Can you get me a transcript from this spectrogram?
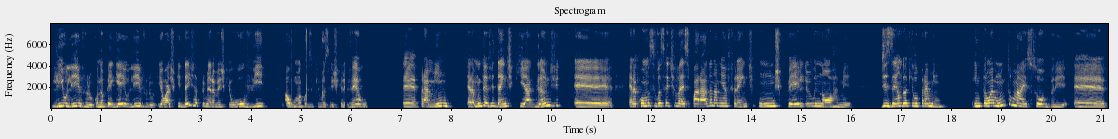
li o livro, quando eu peguei o livro, e eu acho que desde a primeira vez que eu ouvi alguma coisa que você escreveu, é, para mim era muito evidente que a grande é, era como se você tivesse parada na minha frente com um espelho enorme, dizendo aquilo para mim. Então é muito mais sobre é,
